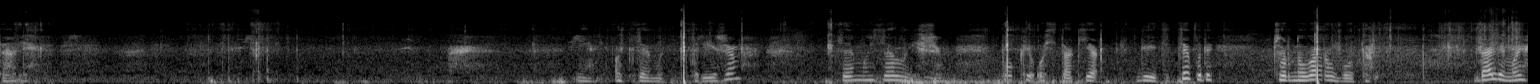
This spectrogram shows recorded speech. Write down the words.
Далі. Ні, ось це ми зріжемо, це ми залишимо. Поки ось так. Я... Дивіться, це буде чорнова робота. Далі ми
